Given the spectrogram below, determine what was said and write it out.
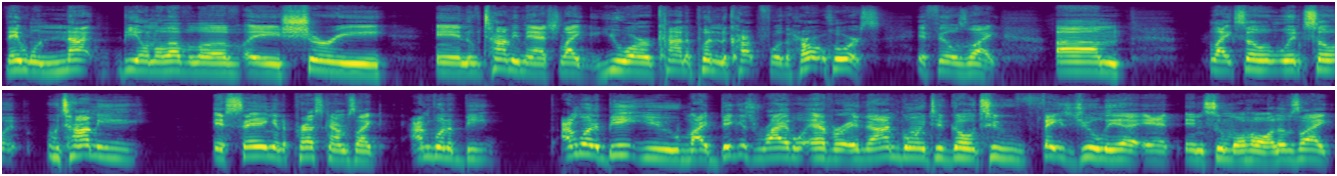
They will not be on the level of a Shuri and Utami match. Like you are kind of putting the cart before the horse. It feels like, um, like so when so Utami is saying in the press conference like I'm going to beat. I'm going to beat you, my biggest rival ever, and then I'm going to go to face Julia at in Sumo Hall. And it was like,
